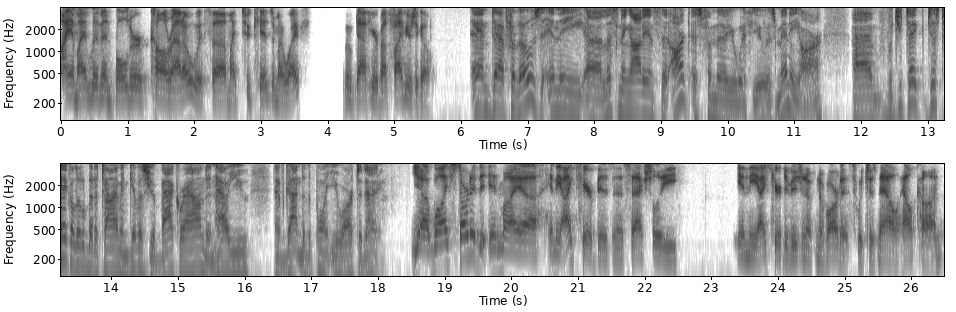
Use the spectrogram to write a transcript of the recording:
I am. I live in Boulder, Colorado with uh, my two kids and my wife. Moved out here about five years ago. And uh, for those in the uh, listening audience that aren't as familiar with you as many are, uh, would you take just take a little bit of time and give us your background and how you have gotten to the point you are today? Yeah, well, I started in my uh, in the eye care business actually in the eye care division of Novartis, which is now Alcon,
